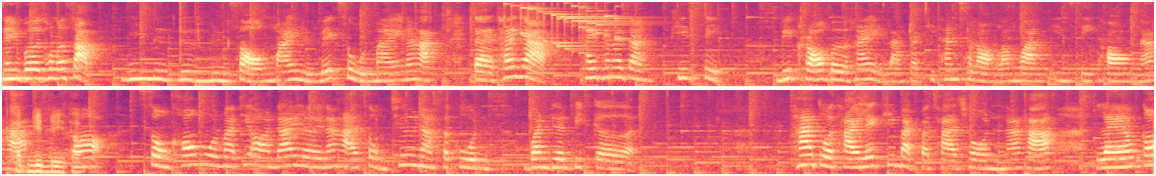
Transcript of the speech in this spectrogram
ในเบอร์โทรศัพท์มีหนึ่งหนึ่งหนึ่งสองไหมหรือเลขศูนย์ไหมนะคะ แต่ถ้าอยากให้ท่านอาจารย์พิสิทธิ์วิเคราะห์เบอร์ให้หลังจากที่ท่านฉลองรางวัลอินซีทองนะคะ ครับยินดีครับ ก็ ส่งข้อมูลมาที่ออนได้เลยนะคะ ส่งชื่อนามสกุล วันเดือนปีเกิด 5 ตัวท้ายเลขที่บัตรประชาชนนะคะ แล้วก็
